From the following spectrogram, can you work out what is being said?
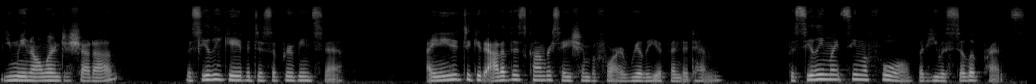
You mean I'll learn to shut up? Vasily gave a disapproving sniff. I needed to get out of this conversation before I really offended him. Vasily might seem a fool, but he was still a prince.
